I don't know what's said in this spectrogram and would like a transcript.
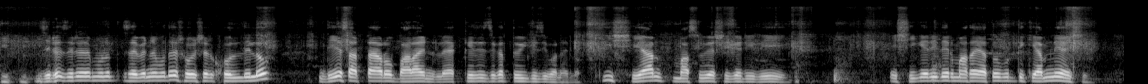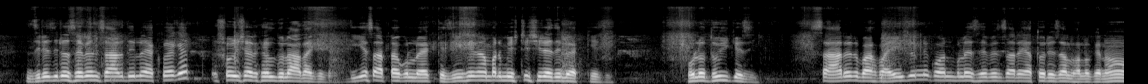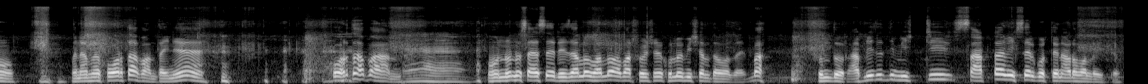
Zero zero সেভেনের মধ্যে সরিষার খোল দিল, দিয়ে চারটা আরও বাড়াই নিল, এক কেজি জায়গা দুই কেজি বানাইলো। কি শেয়ান মাসুয়া শিকারি রে। এই শিকারিদের মাথায় এত বুদ্ধি কেমনে আসে? জিরো জিরো সেভেন চার দিল এক প্যাকেট সরিষার খেল দিল আধা কেজি। দিয়ে চারটা করল এক কেজি, এখানে আমার মিষ্টি শিরা দিল এক কেজি। হলো দুই কেজি। চারের বাবা এই জন্য কন বলে সেভেন চারে এত রেজাল্ট ভালো কেন? মানে আমরা পর্তা পান, তাই না? পর্তা পান। হ্যাঁ। অন্য অন্য সাইজে রেজাল্টও ভালো আবার সরিষার খোলও মিশাল দেওয়া যায়। বাহ সুন্দর। আপনি যদি মিষ্টির চারটা মিক্সার করতেন আরও ভালো হতো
